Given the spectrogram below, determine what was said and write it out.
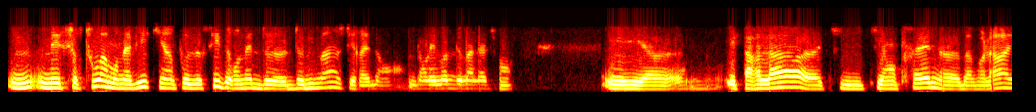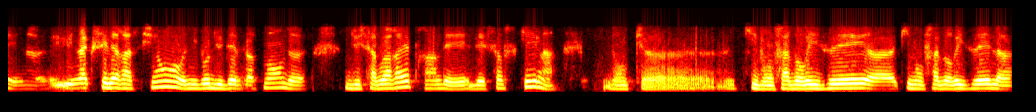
mais surtout, à mon avis, qui impose aussi de remettre de, de l'humain, je dirais, dans, dans les modes de management. Et, euh, et par là, euh, qui, qui entraîne, ben voilà, une, une, accélération au niveau du développement de, du savoir-être, hein, des, des soft skills, donc qui vont favoriser, qui vont favoriser le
